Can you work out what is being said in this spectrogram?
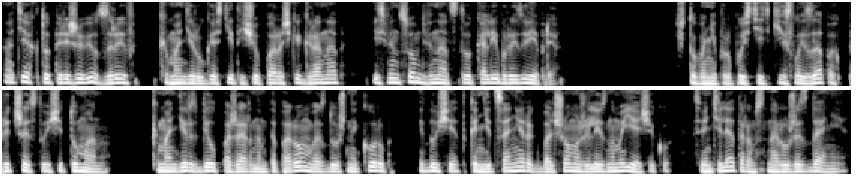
А тех, кто переживет взрыв, командир угостит еще парочкой гранат и свинцом 12-го калибра из вепря. Чтобы не пропустить кислый запах, предшествующий туману, командир сбил пожарным топором воздушный короб, идущий от кондиционера к большому железному ящику с вентилятором снаружи здания.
